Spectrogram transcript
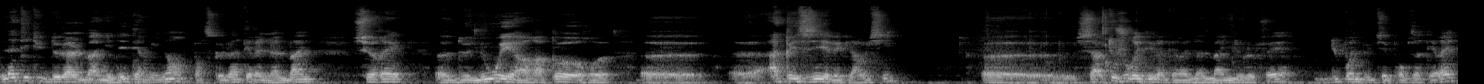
l'attitude de l'Allemagne est déterminante parce que l'intérêt de l'Allemagne serait euh, de nouer un rapport euh, euh, apaisé avec la Russie. ça a toujours été l'intérêt de l'Allemagne de le faire, du point de vue de ses propres intérêts,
